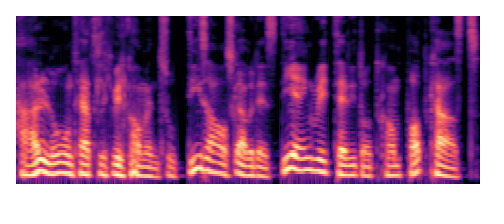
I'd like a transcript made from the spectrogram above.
Hallo und herzlich willkommen zu dieser Ausgabe des TheAngryTeddy.com Podcasts.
